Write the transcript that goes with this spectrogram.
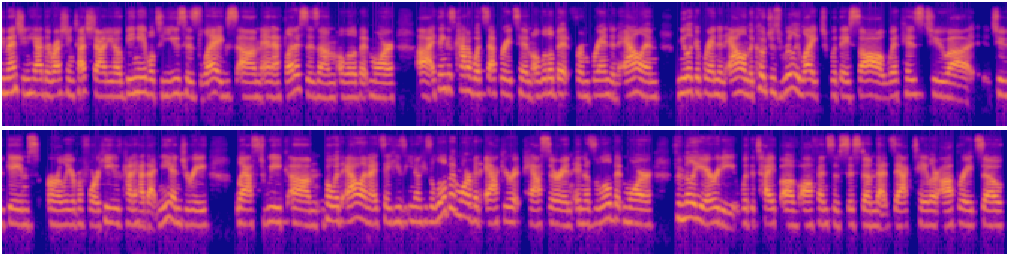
you mentioned he had the rushing touchdown you know being able to use his legs um, and athleticism a little bit more uh, I think is kind of what separates him a little bit from Brandon Allen. When you look at Brandon Allen the coaches really liked what they saw with his two uh, two games earlier before he kind of had that knee injury last week. Um, but with Allen, I'd say he's, you know, he's a little bit more of an accurate passer and, and has a little bit more familiarity with the type of offensive system that Zac Taylor operates. So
